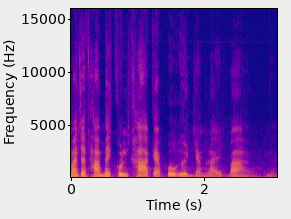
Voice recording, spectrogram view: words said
มันจะทำให้คุณค่าแก่ผู้อื่นอย่างไรบ้างนะ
